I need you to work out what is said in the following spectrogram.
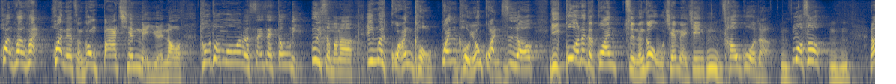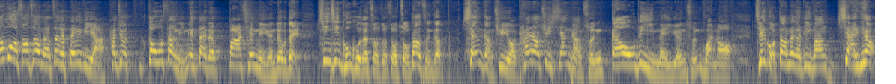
换换换换了总共八千美元哦，偷偷摸摸的塞在兜里，为什么呢？因为关口关口有管制哦，你过那个关只能够五千美金，嗯，超过的。没收，嗯哼，然后没收之后呢，这个 David 啊，他就兜上里面带了八千美元，对不对？辛辛苦苦的走走走走到整个香港去哦，他要去香港存高利美元存款哦，结果到那个地方吓一跳，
